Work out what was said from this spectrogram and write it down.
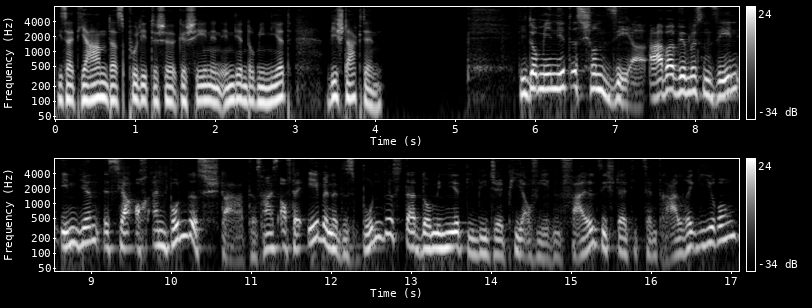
die seit Jahren das politische Geschehen in Indien dominiert. Wie stark denn? Die dominiert es schon sehr. Aber wir müssen sehen, Indien ist ja auch ein Bundesstaat. Das heißt, auf der Ebene des Bundes, da dominiert die BJP auf jeden Fall. Sie stellt die Zentralregierung.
